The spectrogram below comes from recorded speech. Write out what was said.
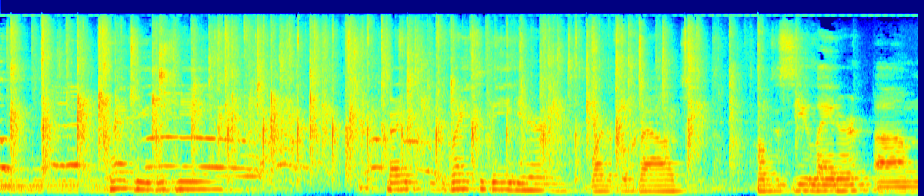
Thank you, Eugene. Great, great to be here. Wonderful crowds. Hope to see you later. Um,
